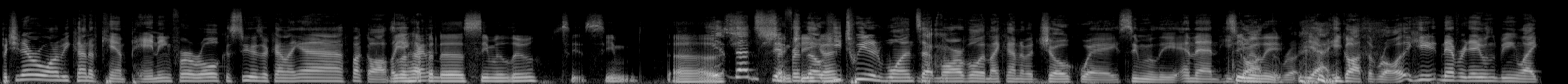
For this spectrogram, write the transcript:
but you never want to be kind of campaigning for a role because studios are kind of like, "Ah, fuck off." Like what you kinda- happened to Simu Liu? Si- Sim, uh, yeah, that's different though. guy? He tweeted once at Marvel in like kind of a joke way, Simu Liu, and then he Simu got the role. Yeah, he got the role. He never he wasn't being like,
